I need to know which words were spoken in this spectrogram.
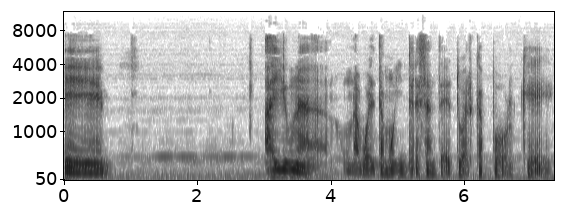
Eh, hay una, una vuelta muy interesante de tuerca porque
